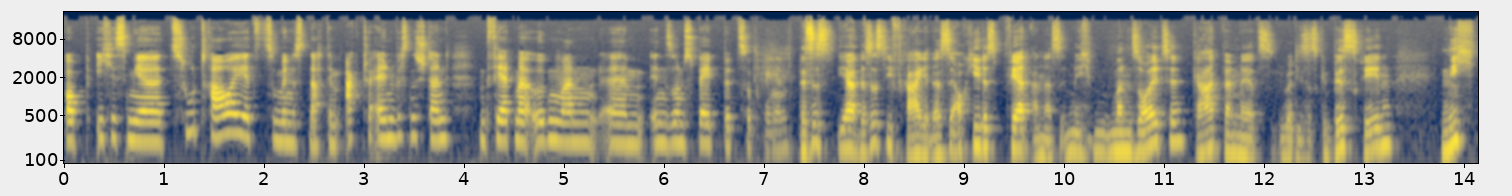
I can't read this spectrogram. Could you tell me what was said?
ob ich es mir zutraue, jetzt zumindest nach dem aktuellen Wissensstand, ein Pferd mal irgendwann ähm, in so ein Spade-Bit zu bringen. Das ist, ja, das ist die Frage. Das ist ja auch jedes Pferd anders. Ich, man sollte, gerade wenn wir jetzt über dieses Gebiss reden, nicht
